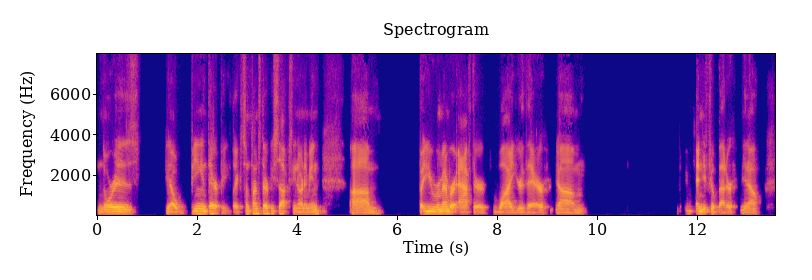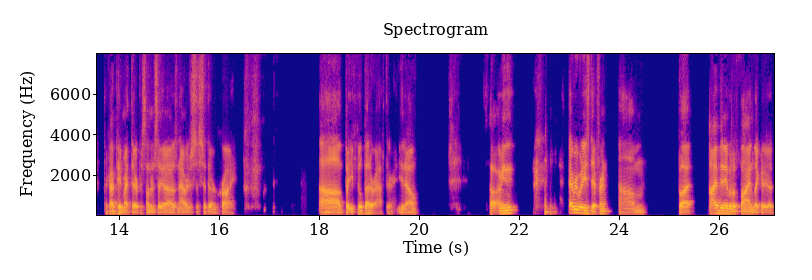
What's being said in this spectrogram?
nor is you know being in therapy. Like sometimes therapy sucks you know what i mean? Um but you remember after why you're there. Um, and you feel better you know like i paid my therapist $170 an hour just to sit there and cry uh, but you feel better after you know so i mean everybody's different um, but i've been able to find like a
